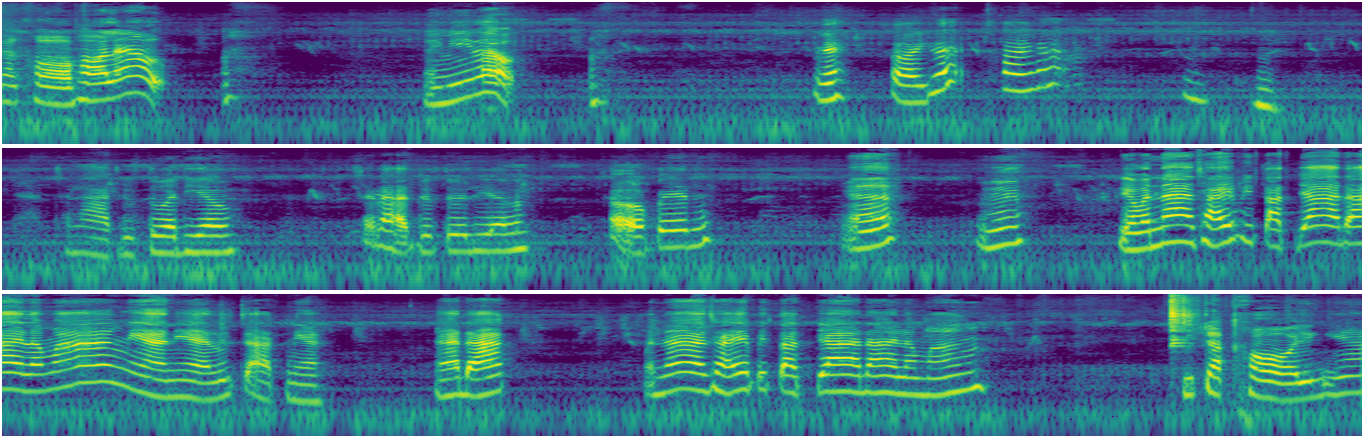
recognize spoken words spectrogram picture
จะขอพอแล้วไม่มีแล้วเนี่ยขออีกแล้วขออีกแล้วฉลาดอยู่ตัวเดียว ฉลาดอยู่ตัวเดียวขอเป็นนะอืมเดี๋ยววันหน้าใช้ไปตัดหญ้าได้แล้วมั้งเนี่ยเนี่ยรู้จักเนี่ยนะดักวันหน้าใช้ไปตัดหญ้าได้แล้วมั้งรู้จักขออย่างเงี้ย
